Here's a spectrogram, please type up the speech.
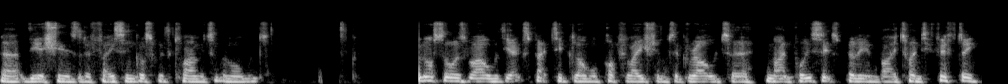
uh, the issues that are facing us with climate at the moment. And also, as well, with the expected global population to grow to 9.6 billion by 2050,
